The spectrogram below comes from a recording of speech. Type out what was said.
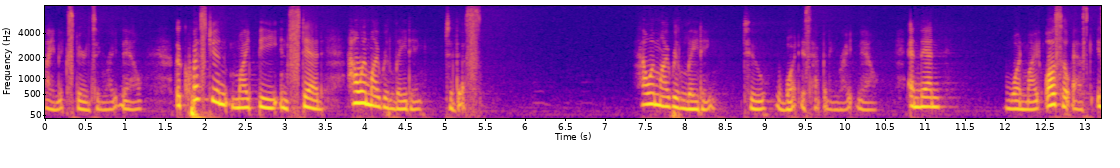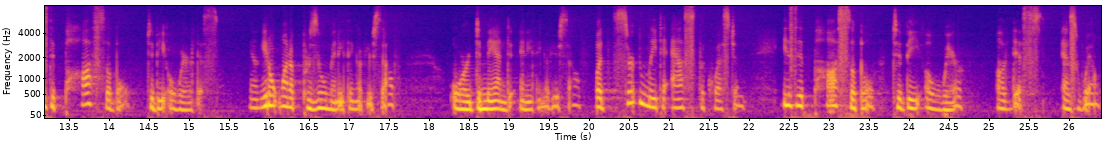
I am experiencing right now. The question might be instead, how am I relating to this? How am I relating to what is happening right now? And then one might also ask, is it possible to be aware of this? You, you don't want to presume anything of yourself or demand anything of yourself, but certainly to ask the question, is it possible to be aware of this as well?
